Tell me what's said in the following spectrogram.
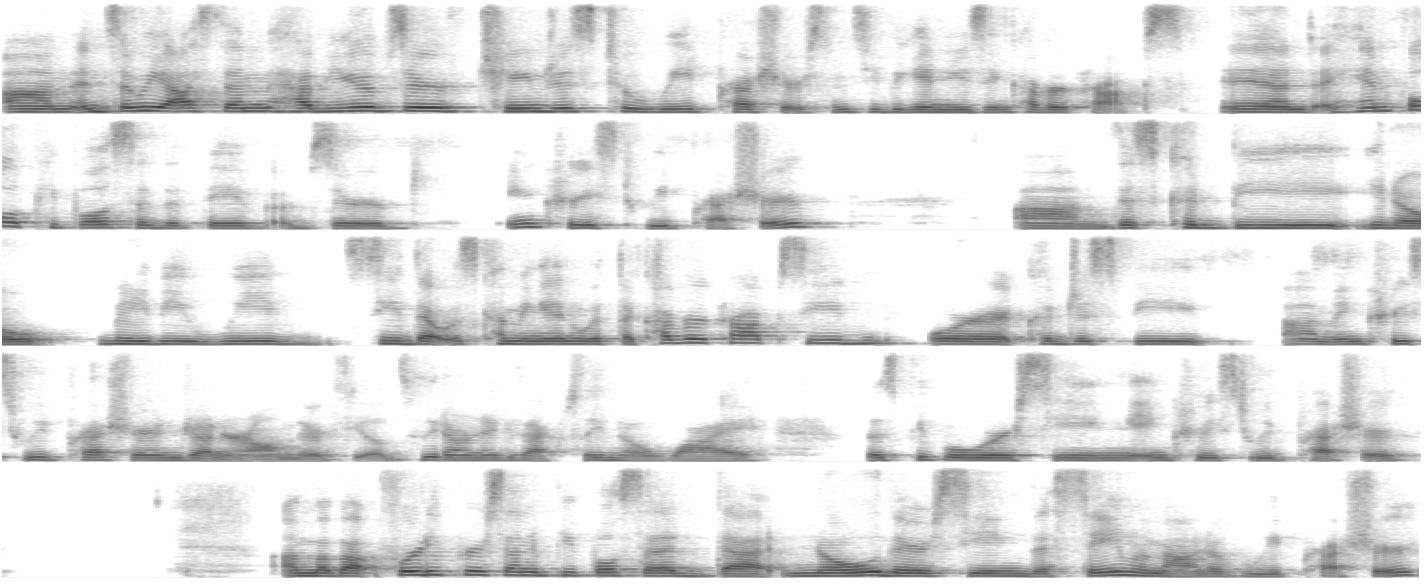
Um, and so we asked them, have you observed changes to weed pressure since you began using cover crops? And a handful of people said that they've observed increased weed pressure. Um, this could be, you know, maybe weed seed that was coming in with the cover crop seed, or it could just be um, increased weed pressure in general in their fields. We don't exactly know why those people were seeing increased weed pressure. Um, about 40% of people said that no, they're seeing the same amount of weed pressure.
